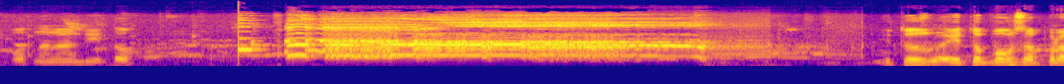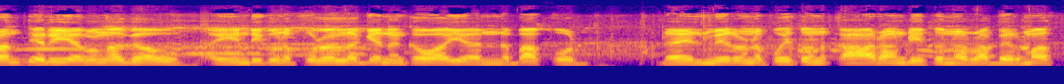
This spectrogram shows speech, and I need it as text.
ipot na nandito. Ito, ito pong sa front area mga gaw ay hindi ko na po lalagyan ng kawayan na bakod dahil meron na po itong nakaharang dito na rubber mat.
